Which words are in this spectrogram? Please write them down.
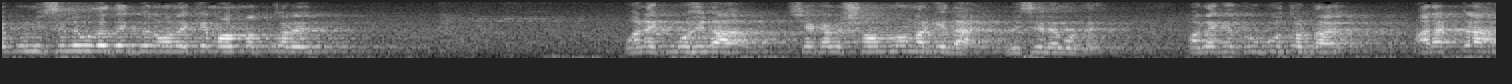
এবং মিছিলের মধ্যে দেখবেন অনেকে মান্নত করে। অনেক মহিলা সেখানে স্বর্ণ নাকি দেয় মিছিলের মধ্যে অনেকে কবুতর দেয়। আর একটা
